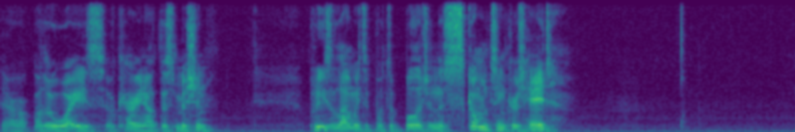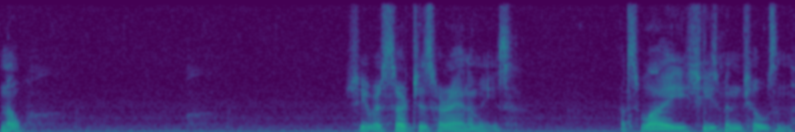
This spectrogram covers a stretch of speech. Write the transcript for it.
There are other ways of carrying out this mission. Please allow me to put a bullet in the scum tinker's head. No. She researches her enemies. That's why she's been chosen.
